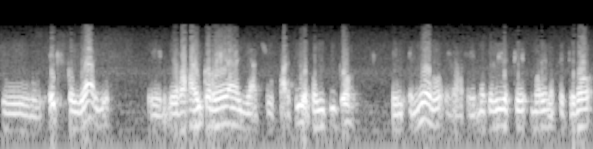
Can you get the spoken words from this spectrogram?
su ex eh, de Rafael Correa y a su partido político el, nuevo, eh, no te olvides que Moreno se quedó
